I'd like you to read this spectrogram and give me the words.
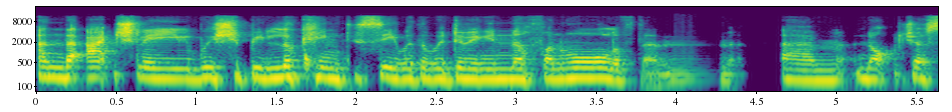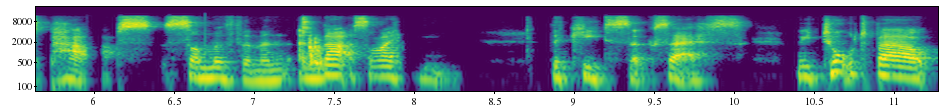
and that actually we should be looking to see whether we're doing enough on all of them, um, not just perhaps some of them. And, and that's, I think, the key to success. We talked about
